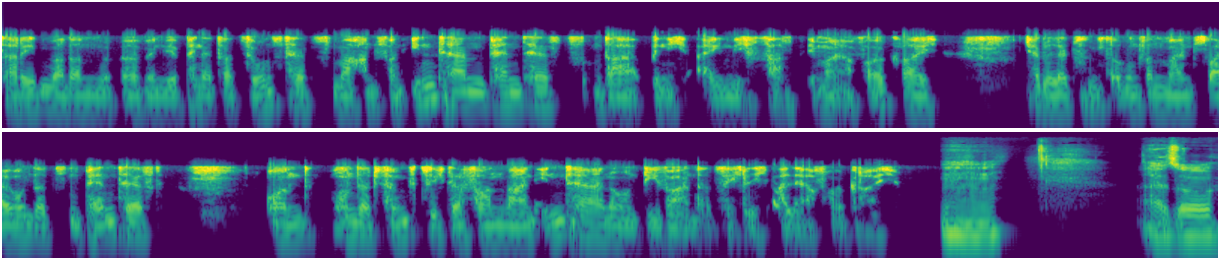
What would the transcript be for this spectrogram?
Da reden wir dann, äh, wenn wir Penetrationstests machen, von internen Pentests und da bin ich eigentlich fast immer erfolgreich. Ich hatte letztens irgendwann meinen 200. Pentest und 150 davon waren interne und die waren tatsächlich alle erfolgreich. Mhm. Also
